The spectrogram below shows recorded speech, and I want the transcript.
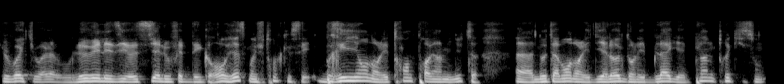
Je, vois que voilà, vous levez les yeux au ciel, vous faites des grands gestes. Moi, je trouve que c'est brillant dans les 30 premières minutes, notamment dans les dialogues, dans les blagues. Il y a plein de trucs qui sont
